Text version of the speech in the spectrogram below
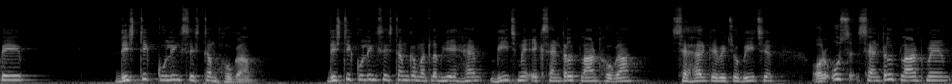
पे डिस्ट्रिक्ट कूलिंग सिस्टम होगा। डिस्ट्रिक्ट कूलिंग सिस्टम का मतलब ये है, बीच में एक सेंट्रल प्लांट होगा, शहर के बीचों बीच, और उस सेंट्रल प्लांट में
